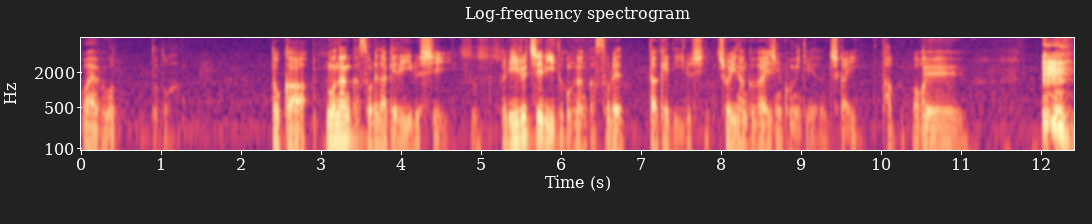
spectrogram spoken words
ワイフゴットとか。とかもなんかそれだけでいるしリルチェリーとかもなんかそれだけでいるしちょいなんか外人コミュニティみたいなの近い？多分。わかんないけど、へ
